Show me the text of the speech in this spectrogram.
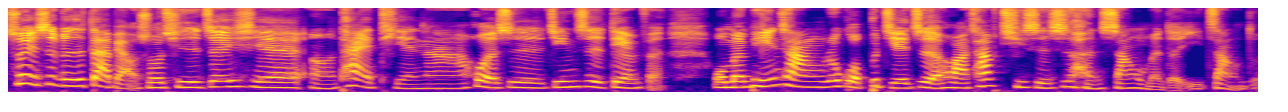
所以，是不是代表说，其实这一些呃太甜啊，或者是精致淀粉，我们平常如果不节制的话，它其实是很伤我们的胰脏的。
